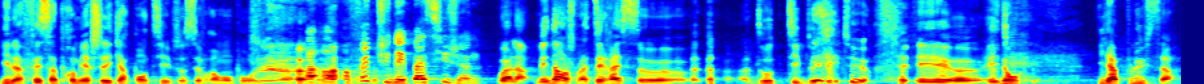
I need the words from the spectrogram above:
il a fait sa première chez les Carpentiers. Ça, c'est vraiment pour les. euh, Ah, en fait, tu n'es pas si jeune. voilà, mais non, je m'intéresse à d'autres types de cultures. Et, et donc, il n'y a plus ça.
